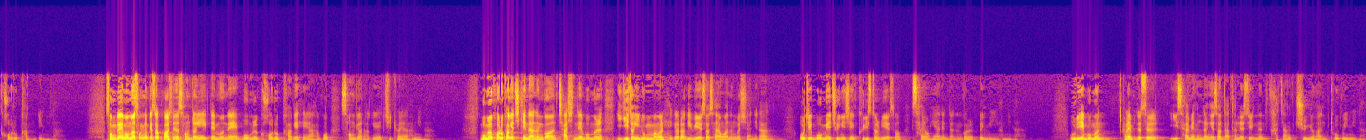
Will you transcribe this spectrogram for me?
거룩함입니다. 성도의 몸은 성령께서 거하시는 성전이기 때문에 몸을 거룩하게 해야 하고 성결하게 지켜야 합니다. 몸을 거룩하게 지킨다는 건 자신의 몸을 이기적인 욕망을 해결하기 위해서 사용하는 것이 아니라 오직 몸의 주인이신 그리스도를 위해서 사용해야 된다는 걸 의미합니다. 우리의 몸은 하나님의 뜻을 이 삶의 현장에서 나타낼 수 있는 가장 중요한 도구입니다.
